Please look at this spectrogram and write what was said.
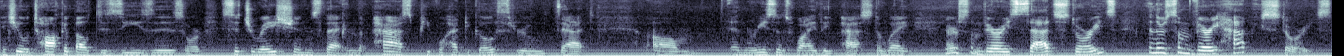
and she will talk about diseases or situations that in the past people had to go through that um, and reasons why they passed away. There are some very sad stories and there's some very happy stories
